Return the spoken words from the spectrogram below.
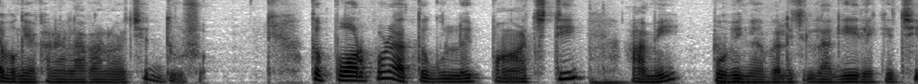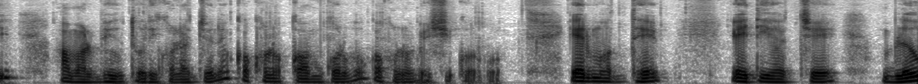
এবং এখানে লাগানো আছে দুশো। তো পরপর এতগুলোই পাঁচটি আমি মুভিং অ্যাভারেজ লাগিয়ে রেখেছি। আমার ভিউ তৈরি করার জন্য কখনো কম করব, কখনো বেশি করব। এর মধ্যে এটি হচ্ছে ব্লু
